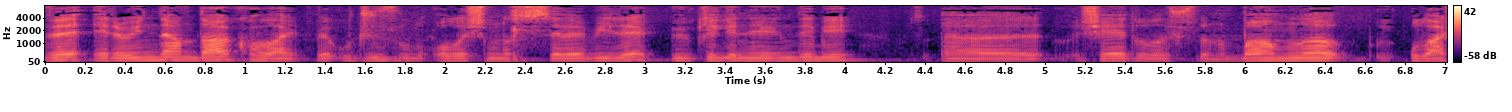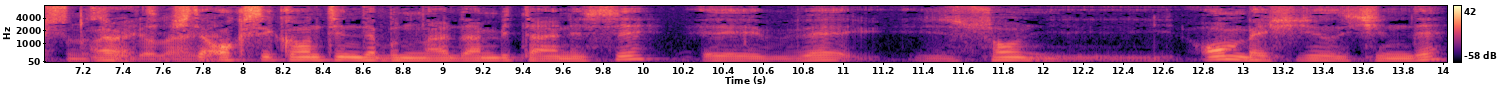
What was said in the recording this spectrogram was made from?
ve eroinden daha kolay ve ucuz ul- ulaşılması sebebiyle ülke genelinde bir e, şeye dolaştığını, bağımlılığa ulaştığını Evet, söylüyorlar. işte Oxycontin de bunlardan bir tanesi e, ve son 15 yıl içinde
